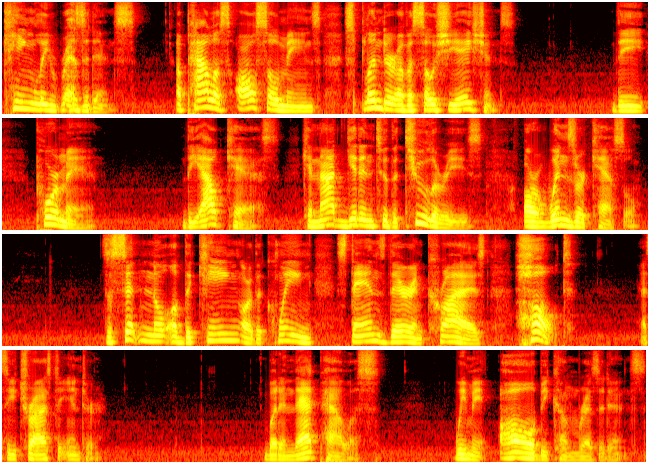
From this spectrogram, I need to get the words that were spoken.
kingly residence. A palace also means splendor of associations. The poor man, the outcast, cannot get into the Tuileries or Windsor Castle. The sentinel of the king or the queen stands there and cries, Halt! as he tries to enter. But in that palace, we may all become residents,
